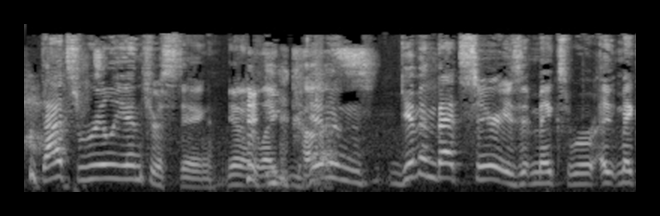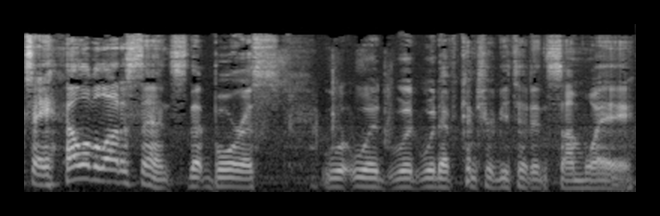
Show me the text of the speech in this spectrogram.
That's really interesting. You know, like given given that series, it makes it makes a hell of a lot of sense that Boris w- would would would have contributed in some way,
